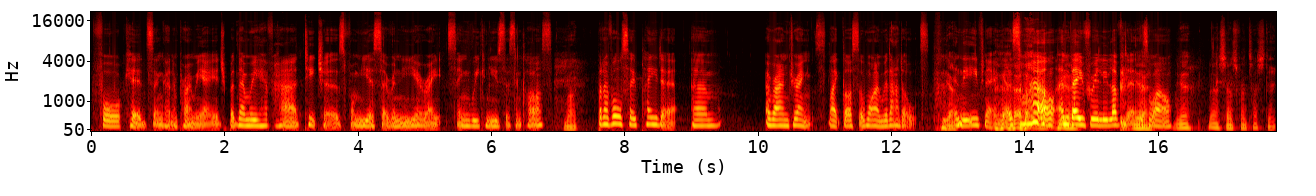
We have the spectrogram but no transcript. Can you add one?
for kids and kind of primary age, but then we have had teachers from year seven and year eight saying we can use this in class Right. but I've also played it um, around drinks, like glass of wine with adults Yeah. in the evening as well, and Yeah. they've really loved it as well. yeah. No, it sounds fantastic.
